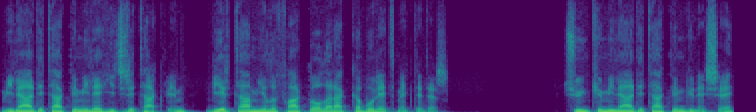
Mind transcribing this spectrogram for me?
Miladi takvim ile hicri takvim, bir tam yılı farklı olarak kabul etmektedir. Çünkü miladi takvim güneşe,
